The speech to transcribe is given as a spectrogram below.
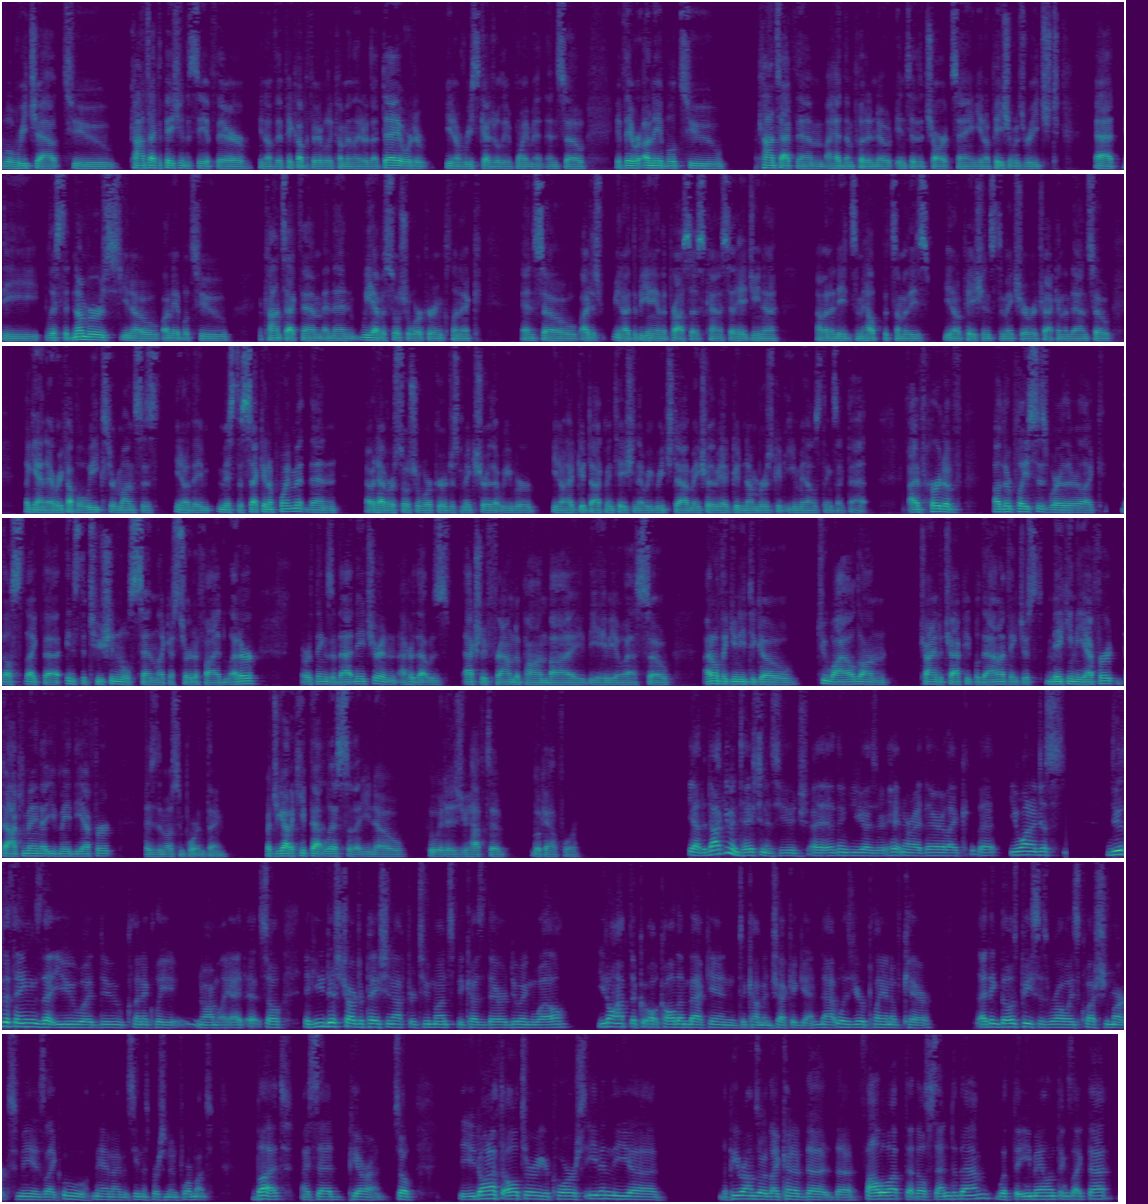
will reach out to contact the patient to see if they're, you know, if they pick up, if they're able to come in later that day or to, you know, reschedule the appointment. And so if they were unable to contact them, I had them put a note into the chart saying, you know, patient was reached at the listed numbers, you know, unable to contact them. And then we have a social worker in clinic and so I just, you know, at the beginning of the process, kind of said, "Hey, Gina, I'm going to need some help with some of these, you know, patients to make sure we're tracking them down." So again, every couple of weeks or months, as you know, they missed a second appointment, then I would have our social worker just make sure that we were, you know, had good documentation, that we reached out, make sure that we had good numbers, good emails, things like that. I've heard of other places where they're like they'll like the institution will send like a certified letter or things of that nature. And I heard that was actually frowned upon by the ABOS. So I don't think you need to go too wild on trying to track people down. I think just making the effort, documenting that you've made the effort is the most important thing. But you got to keep that list so that you know who it is you have to look out for. Yeah, the documentation is huge. I, I think you guys are hitting it right there. Like that, you want to just do the things that you would do clinically normally. I, so if you discharge a patient after two months because they're doing well, you don't have to call, call them back in to come and check again. That was your plan of care. I think those pieces were always question marks me is like, ooh, man, I haven't seen this person in four months. But I said PRN. So you don't have to alter your course. Even the uh, the PROMs are like kind of the the follow up that they'll send to them with the email and things like that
